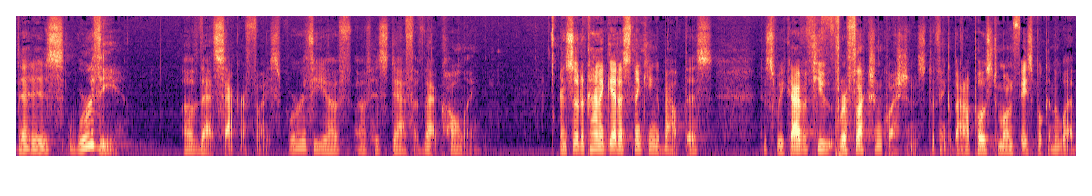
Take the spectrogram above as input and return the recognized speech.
that is worthy of that sacrifice, worthy of, of his death, of that calling. And so, to kind of get us thinking about this this week, I have a few reflection questions to think about. I'll post them on Facebook and the web.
